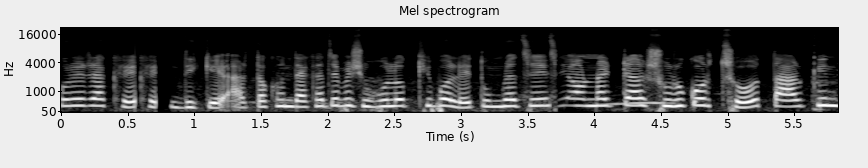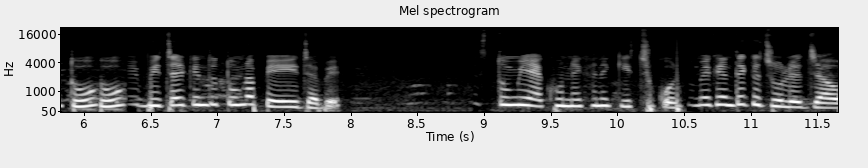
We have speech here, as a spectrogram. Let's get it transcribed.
করে রাখে দিকে। আর তখন দেখা যাবে শুভলক্ষী বলে, তোমরা যে যে অন্যায়টা শুরু করছ, তার কিন্তু বিচার কিন্তু তোমরা পেয়ে যাবে। তুমি এখন এখানে কিছু কর, তুমি এখান থেকে চলে যাও।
